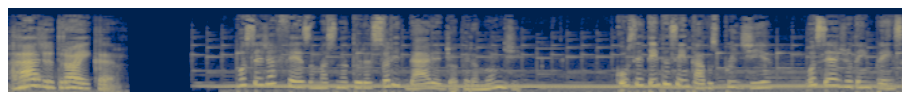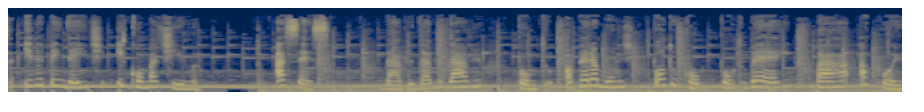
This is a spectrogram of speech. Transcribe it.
Rádio Troika. Você já fez uma assinatura solidária de Opera Mundi? Com 70 centavos por dia, você ajuda a imprensa independente e combativa. Acesse www.operamundi.com.br barra apoio.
